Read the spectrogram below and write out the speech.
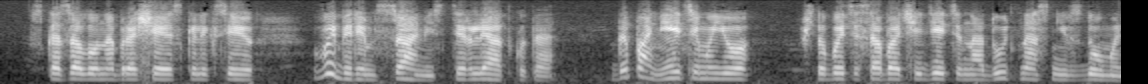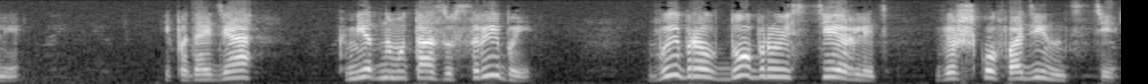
— сказал он, обращаясь к Алексею, — выберем сами стерлядку-то, да пометим ее, чтобы эти собачьи дети надуть нас не вздумали. И, подойдя к медному тазу с рыбой, выбрал добрую стерлядь вершков одиннадцати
